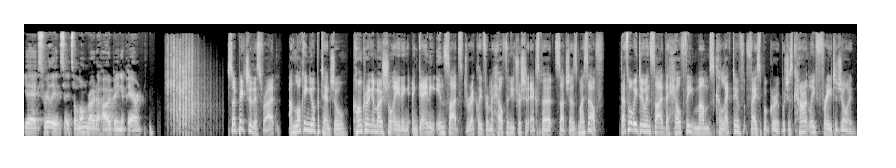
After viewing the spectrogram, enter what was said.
Yeah. It's really, it's, it's a long road to hoe being a parent. So picture this, right? Unlocking your potential, conquering emotional eating, and gaining insights directly from a health and nutrition expert such as myself. That's what we do inside the Healthy Mums Collective Facebook group, which is currently free to join.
